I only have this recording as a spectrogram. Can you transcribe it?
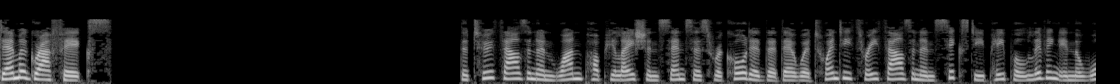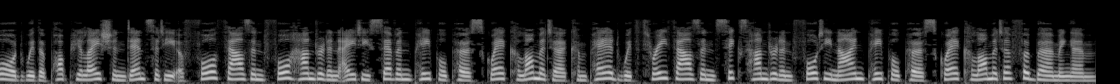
Demographics The 2001 population census recorded that there were 23,060 people living in the ward with a population density of 4,487 people per square kilometre compared with 3,649 people per square kilometre for Birmingham.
